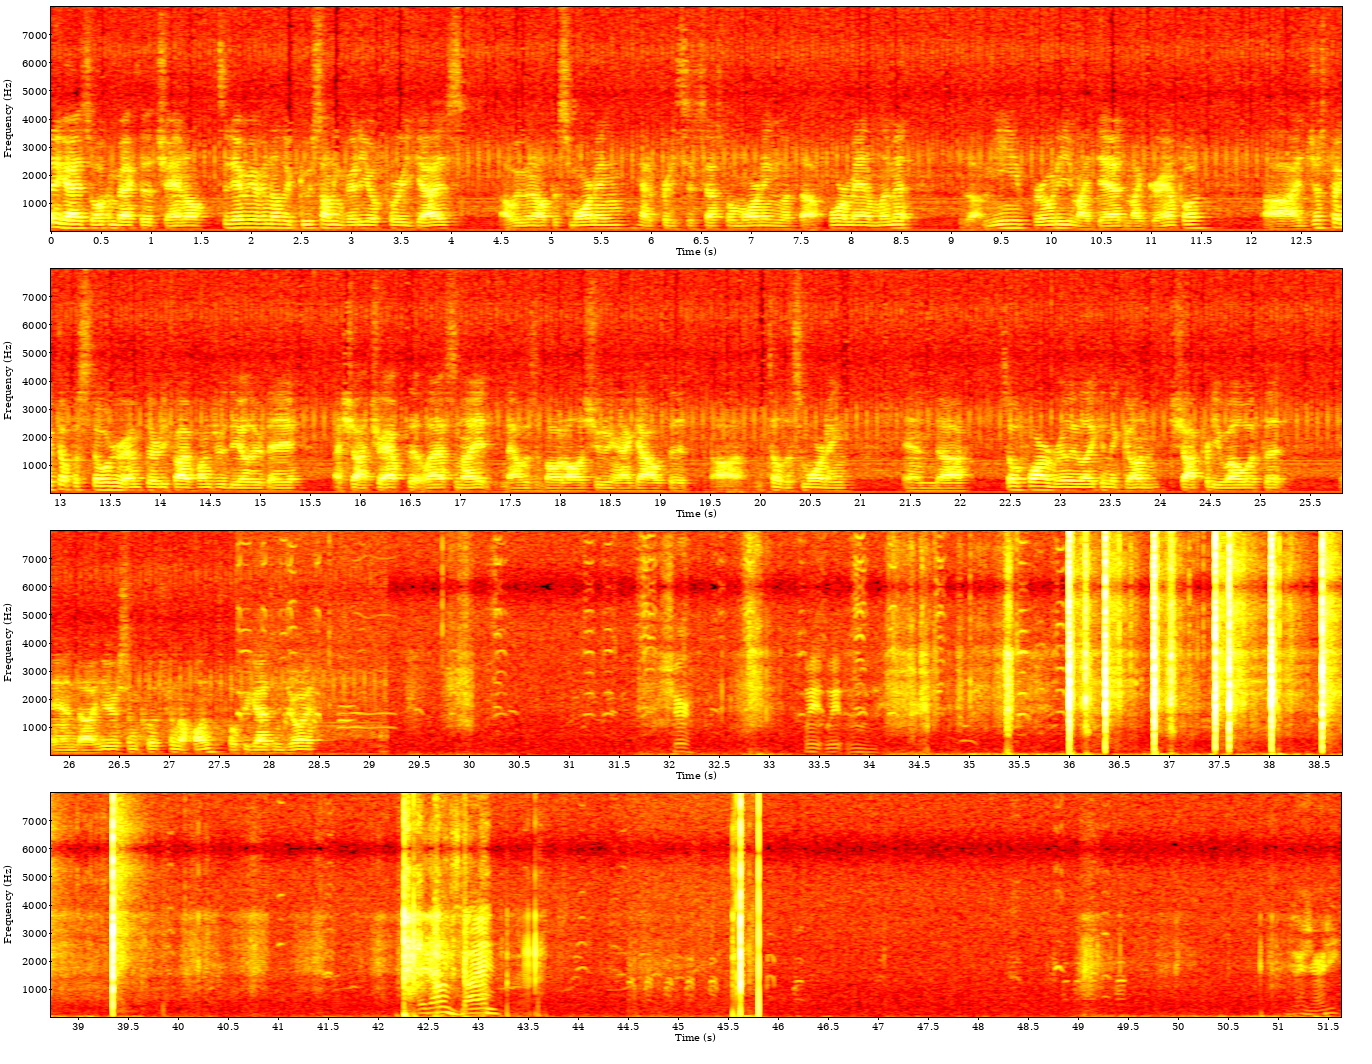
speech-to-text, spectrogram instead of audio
Hey guys, welcome back to the channel. Today we have another goose hunting video for you guys. Uh, we went out this morning, had a pretty successful morning with a four-man limit. Uh, me, Brody, my dad, my grandpa. Uh, I just picked up a Stoeger M3500 the other day. I shot trap with it last night, that was about all the shooting I got with it uh, until this morning. And uh, so far I'm really liking the gun, shot pretty well with it. And uh, here's some clips from the hunt. Hope you guys enjoy. Sure. Wait, wait, wait. Hey, that one's dying. You guys ready?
